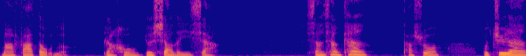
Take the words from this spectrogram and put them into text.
妈发抖了，然后又笑了一下。想想看，他说：“我居然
